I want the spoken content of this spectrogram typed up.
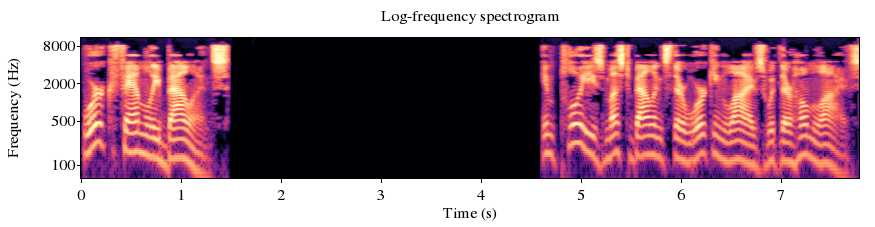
Work-family balance Employees must balance their working lives with their home lives.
